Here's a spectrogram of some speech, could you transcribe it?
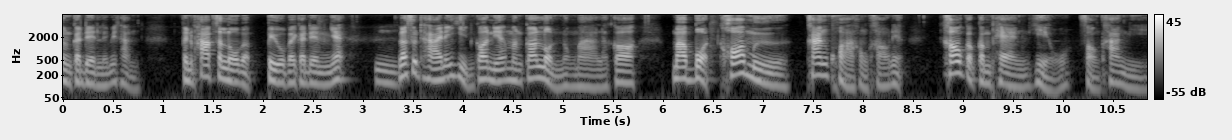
จนกระเด็นเลยไม่ทัน เป็นภาพสโลว์แบบปลิวไปกระเด็นเงี้ยอืมแล้วสุดท้ายในหินก้อนเนี้ยมันก็หล่นลงมา แล้วก็มาบดข้อมือข้างขวาของเขาเนี่ย เข้ากับกำแพงเหวสองข้างนี้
